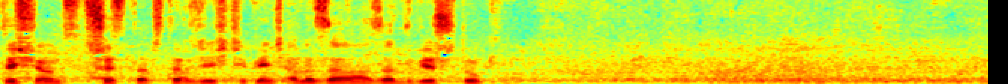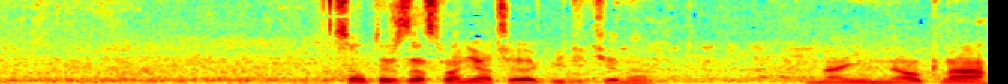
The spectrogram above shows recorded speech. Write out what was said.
1345, ale za, za dwie sztuki. Są też zasłaniacze, jak widzicie, na, na inne okna.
